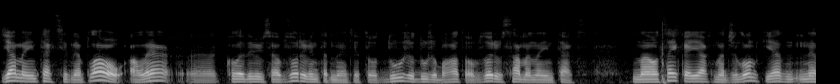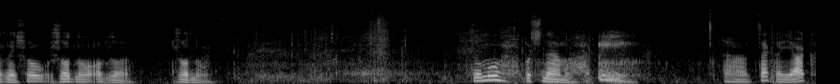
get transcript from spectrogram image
Я на інтексі не плавав, але коли дивився обзори в інтернеті, то дуже-дуже багато обзорів саме на інтекс. На оцей каяк, на Geelong я не знайшов жодного обзору. Жодного. Тому почнемо. Це каяк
